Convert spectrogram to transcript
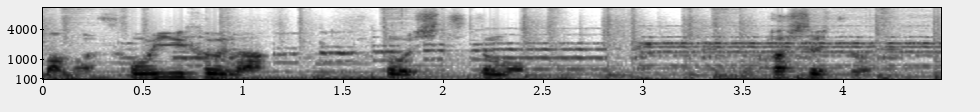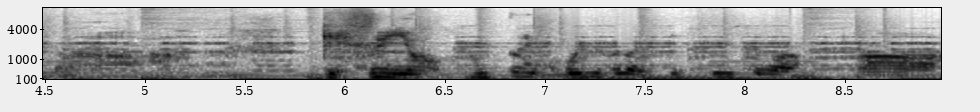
まあまあ、そういうふうなことをしつつも、私としては、下水よ。本当にこういうふうな下水人が、あ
